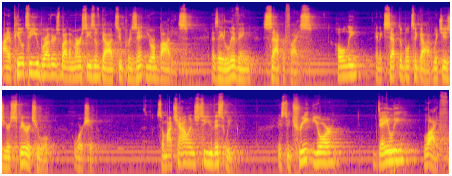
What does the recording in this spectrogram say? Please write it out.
I appeal to you brothers by the mercies of God to present your bodies as a living sacrifice, holy and acceptable to God, which is your spiritual worship. So, my challenge to you this week is to treat your daily life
